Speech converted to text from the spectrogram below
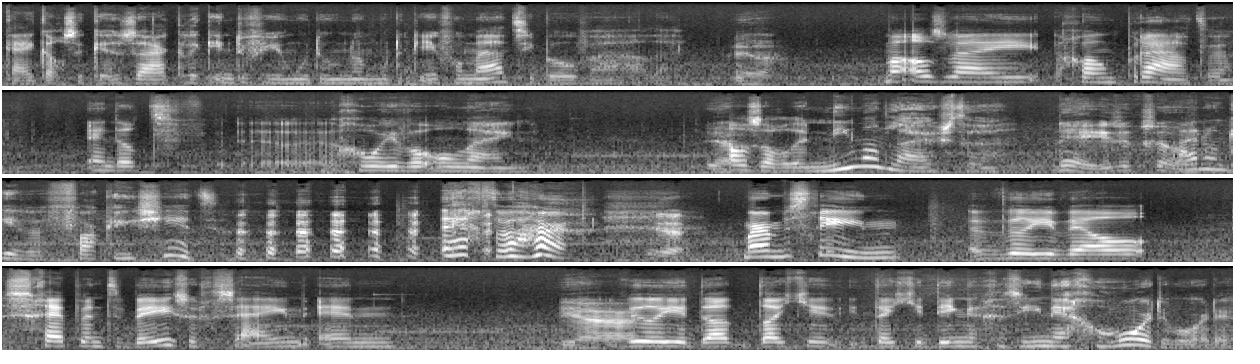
kijk, als ik een zakelijk interview moet doen, dan moet ik informatie bovenhalen. Ja. Maar als wij gewoon praten en dat eh, gooien we online, ja. al zal er niemand luisteren. Nee, is ook zo. I don't give a fucking shit. Echt waar. Ja. Maar misschien wil je wel scheppend bezig zijn en Ja, wil je dat, dat je dat je dingen gezien en gehoord worden.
